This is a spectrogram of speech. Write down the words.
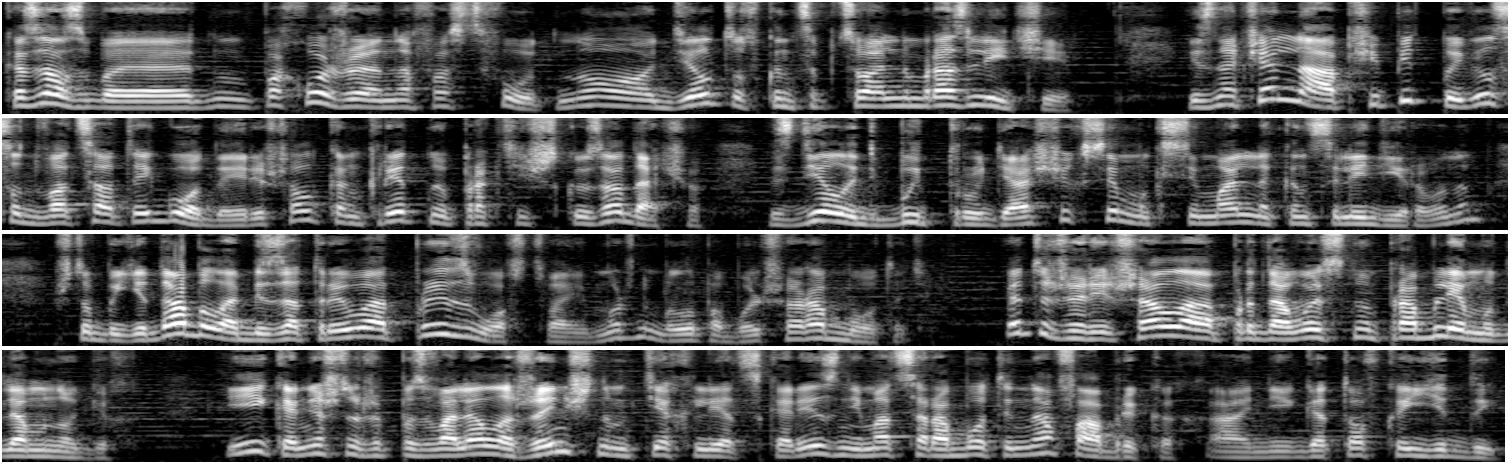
Казалось бы, ну, похожее на фастфуд, но дело тут в концептуальном различии. Изначально общепит появился в 20-е годы и решал конкретную практическую задачу – сделать быт трудящихся максимально консолидированным, чтобы еда была без отрыва от производства и можно было побольше работать. Это же решало продовольственную проблему для многих – и, конечно же, позволяло женщинам тех лет скорее заниматься работой на фабриках, а не готовкой еды.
